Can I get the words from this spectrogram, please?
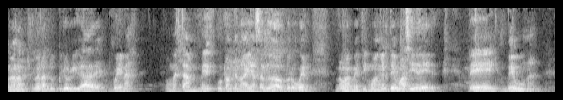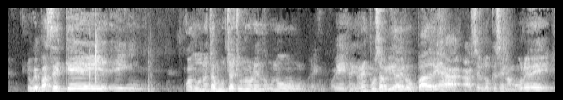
no eran, no eran tus prioridades. Buenas. ¿Cómo están? Me disculpan que nos hayan saludado, pero bueno, nos metimos en el tema así de, de, de una. Lo que pasa es que en- cuando uno está muchacho, uno, es responsabilidad de los padres a, a hacer lo que se enamore de,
